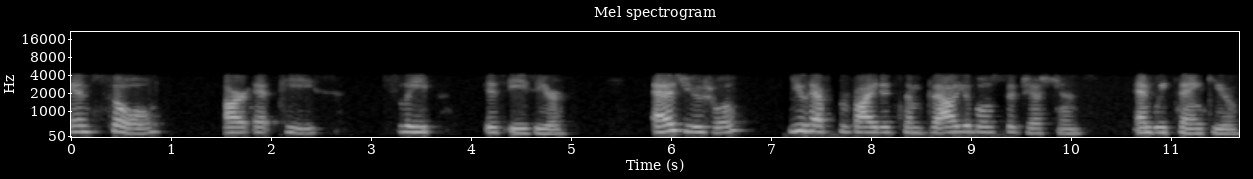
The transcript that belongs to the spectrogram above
and soul are at peace, sleep is easier. As usual, you have provided some valuable suggestions, and we thank you.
